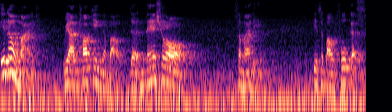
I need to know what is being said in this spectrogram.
in our mind, we are talking about the natural samadhi. It's about focus.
